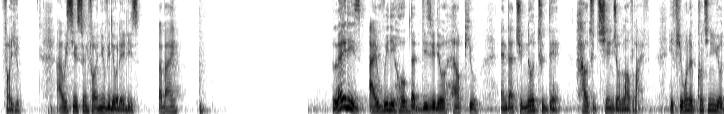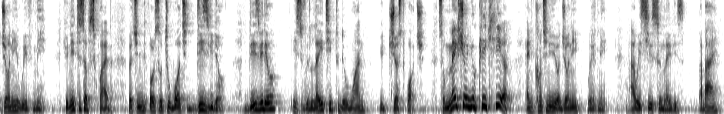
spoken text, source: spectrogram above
for you. I will see you soon for a new video, ladies. Bye bye. Ladies, I really hope that this video helped you and that you know today how to change your love life. If you want to continue your journey with me, you need to subscribe, but you need also to watch this video. This video is related to the one you just watched. So make sure you click here and continue your journey with me. I will see you soon, ladies. Bye bye.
